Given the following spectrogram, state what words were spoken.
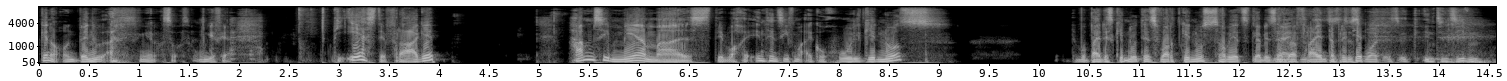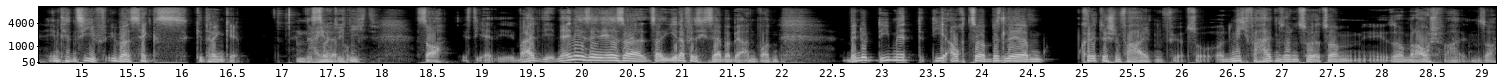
genau. Und wenn du, genau, so, so ungefähr. Die erste Frage. Haben Sie mehrmals die Woche intensiven Alkoholgenuss? Wobei das, Genuss, das Wort Genuss habe ich jetzt, glaube ich, selber Nein, frei interpretiert. Das Wort ist intensiven. Intensiv, über sechs Getränke. Nein, so natürlich nicht. So, ist die, weil die nein, ist, ist, soll, soll jeder für sich selber beantworten. Wenn du die mit, die auch zu ein bisschen ähm, kritischen Verhalten führt, so, und nicht Verhalten, sondern zu, zu einem, so einem Rauschverhalten. So,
